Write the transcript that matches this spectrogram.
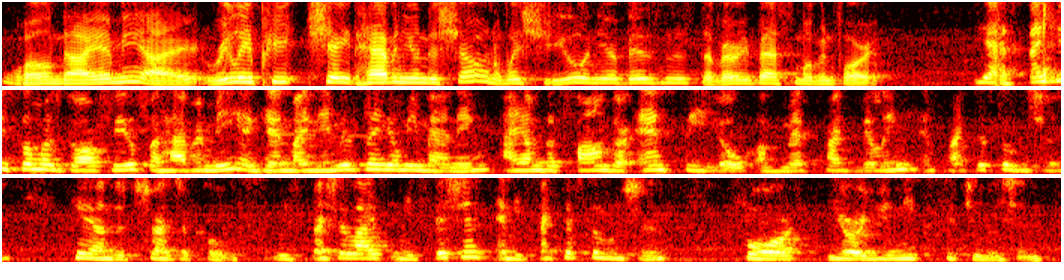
Well, Naomi, I really appreciate having you on the show and wish you and your business the very best moving forward. Yes, thank you so much, Garfield, for having me. Again, my name is Naomi Manning. I am the founder and CEO of MedPrac Billing and Practice Solution here on the Treasure Coast. We specialize in efficient and effective solutions for your unique situations.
